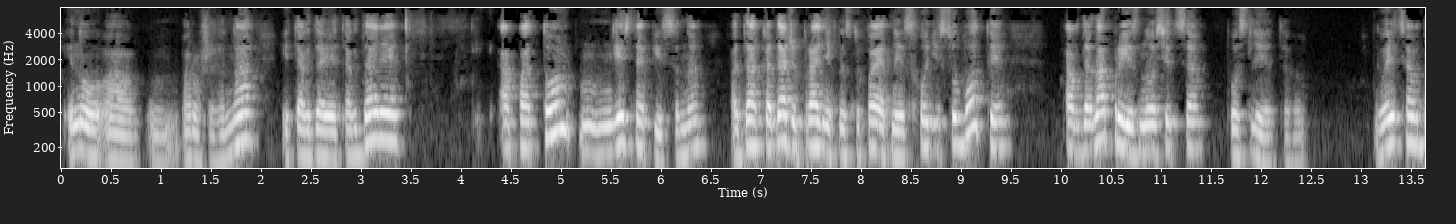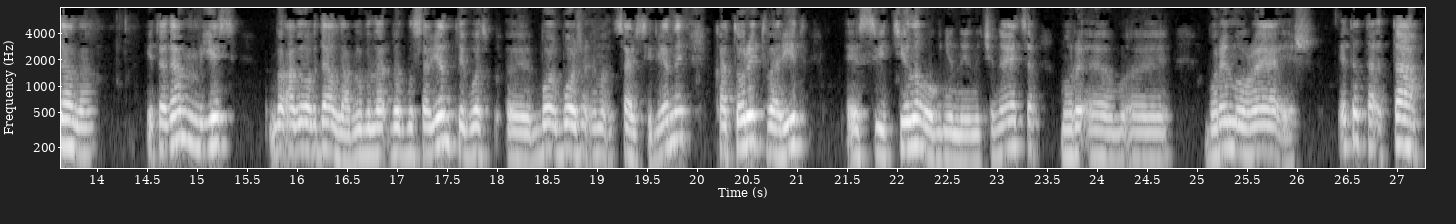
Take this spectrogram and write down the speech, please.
и, ну, а, а Роша Жена и так далее, и так далее. А потом здесь написано, а да, когда же праздник наступает на исходе субботы, Авдала произносится после этого. Говорится Авдала. И тогда есть Авдала, благословен ты э, Божий Царь Вселенной, который творит э, светило огненные. Начинается Боре Море Эш. Это та, та,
